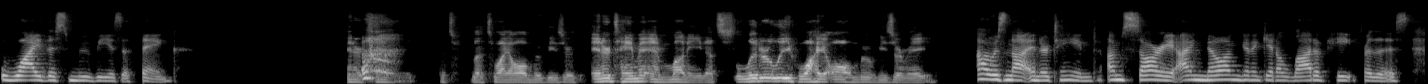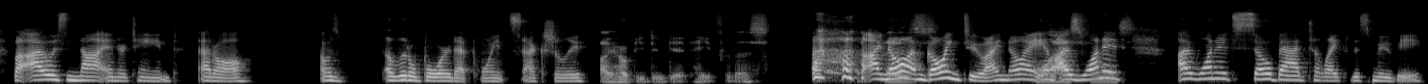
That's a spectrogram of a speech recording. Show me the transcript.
why this movie is a thing. Entertainment. that's that's why all movies are entertainment and money. That's literally why all movies are made. I was not entertained. I'm sorry. I know I'm going to get a lot of hate for this, but I was not entertained at all. I was a little bored at points actually. I hope you do get hate for this. I know I'm going to. I know I am. I wanted I wanted so bad to like this movie,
